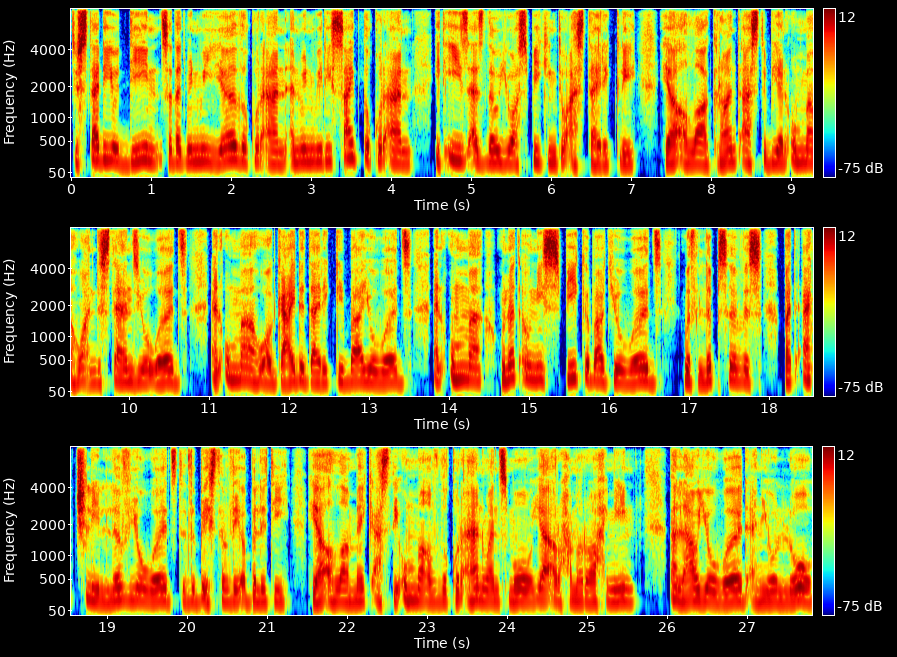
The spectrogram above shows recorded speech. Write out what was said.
to study your deen so that when we hear the Quran and when we recite the Quran, it is as though you are speaking to us directly. Ya Allah, grant us to be an ummah who understands your words, an ummah who are guided directly by your words, an ummah who not only speak about your words with lip service, but actually live your words to the best of their ability. Ya Allah, make us the ummah of the Quran once more. Ya Arhamar Rahimeen. Allow your word and your law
